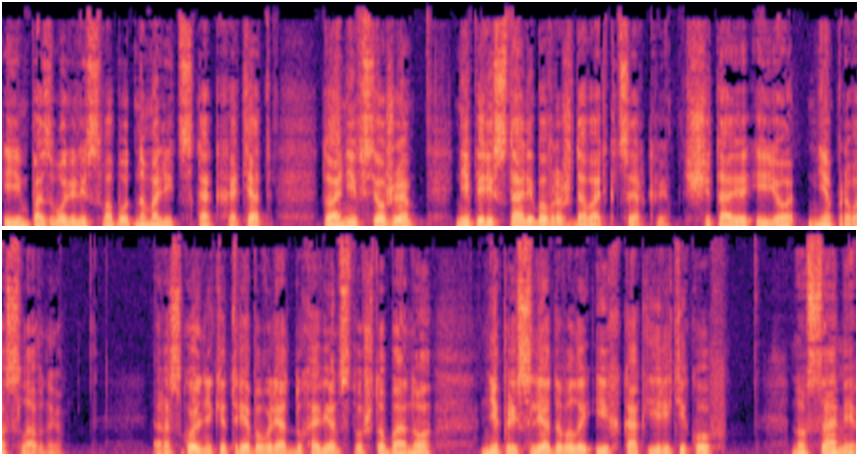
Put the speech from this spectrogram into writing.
и им позволили свободно молиться, как хотят, то они все же не перестали бы враждовать к церкви, считая ее неправославную. Раскольники требовали от духовенства, чтобы оно не преследовало их как еретиков, но сами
